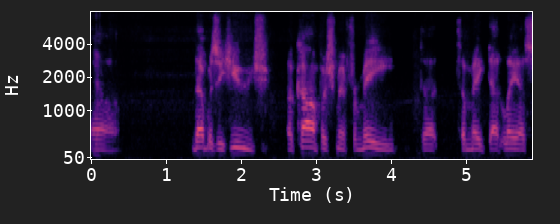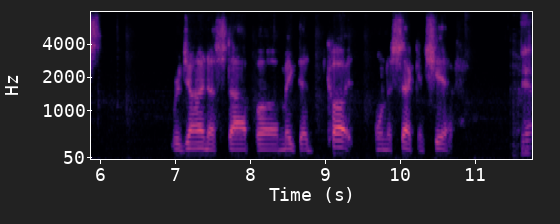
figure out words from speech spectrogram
Yeah. Uh, that was a huge accomplishment for me to to make that last Regina stop, uh, make that cut on the second shift. Yeah.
